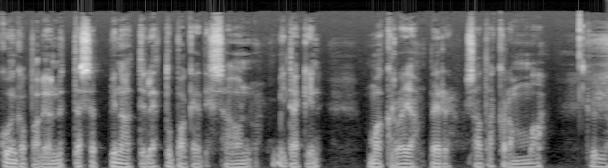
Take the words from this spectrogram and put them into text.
kuinka paljon nyt tässä pinaattilettupaketissa on mitäkin makroja per 100 grammaa. Kyllä.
